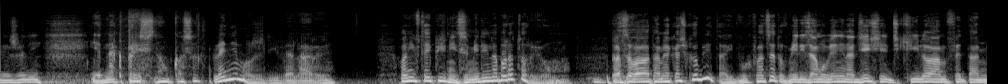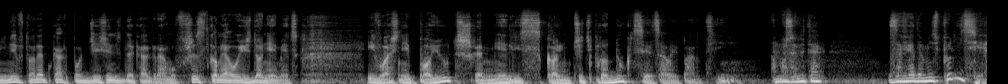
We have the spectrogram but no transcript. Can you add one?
Jeżeli jednak prysną kosot, Ale niemożliwe, Lary. Oni w tej piwnicy mieli laboratorium. Pracowała tam jakaś kobieta i dwóch facetów. Mieli zamówienie na 10 kilo amfetaminy w torebkach po 10 dekagramów. Wszystko miało iść do Niemiec. I właśnie pojutrze mieli skończyć produkcję całej partii. a może by tak zawiadomić policję?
